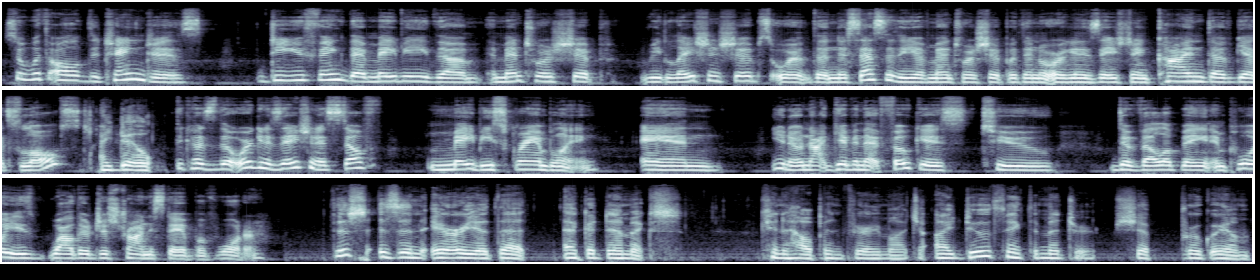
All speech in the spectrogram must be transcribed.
So, with all of the changes, do you think that maybe the mentorship relationships or the necessity of mentorship within the organization kind of gets lost? I do. Because the organization itself may be scrambling and, you know, not giving that focus to developing employees while they're just trying to stay above water. This is an area that academics can help in very much. I do think the mentorship program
